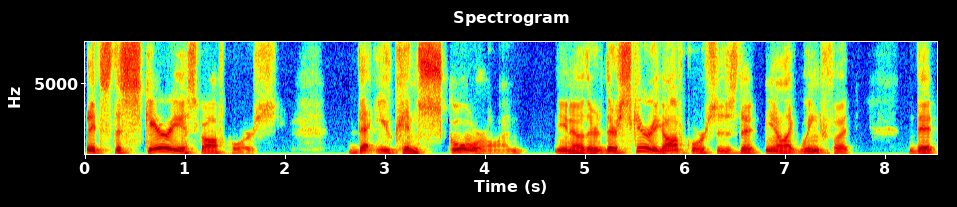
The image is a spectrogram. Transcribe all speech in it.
it's the scariest golf course that you can score on. You know, there, there's scary golf courses that, you know, like Winged Foot, that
